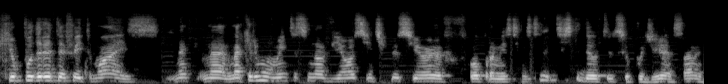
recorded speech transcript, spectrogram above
Que eu poderia ter feito mais. Na, na, naquele momento, assim, no avião, eu senti que o senhor falou para mim assim: você disse que deu tudo que você podia, sabe?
